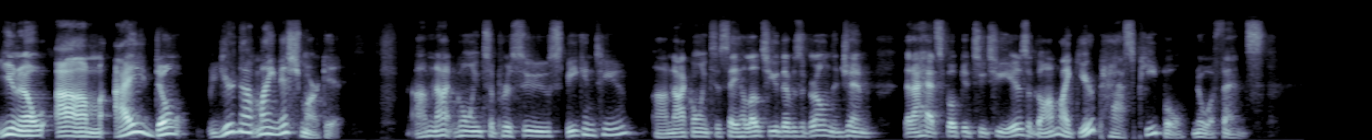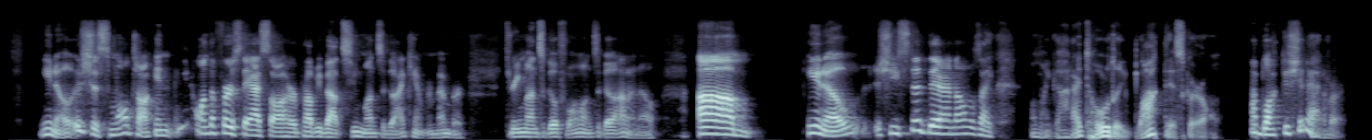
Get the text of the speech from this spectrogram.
you know, um, I don't, you're not my niche market. I'm not going to pursue speaking to you. I'm not going to say hello to you. There was a girl in the gym that I had spoken to two years ago. I'm like, you're past people. No offense. You know, it's just small talking. You know, on the first day I saw her, probably about two months ago, I can't remember, three months ago, four months ago, I don't know. Um, you know, she stood there and I was like, oh my God, I totally blocked this girl. I blocked the shit out of her.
